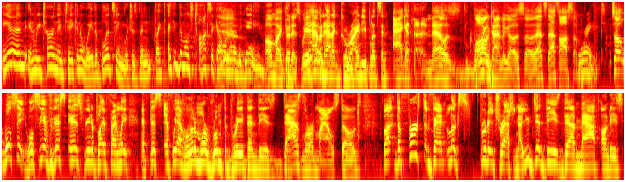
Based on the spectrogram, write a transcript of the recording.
And in return, they've taken away the blitzing, which has been like I think the most toxic element of the game. Oh my goodness, we haven't had a grindy blitz in Agatha, and that was a long time ago. So that's that's awesome. Great. So we'll see. We'll see if this is free to play friendly. If this, if we have a little more room to breathe than these Dazzler milestones. But the first event looks pretty trashy. Now you did these the math on these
